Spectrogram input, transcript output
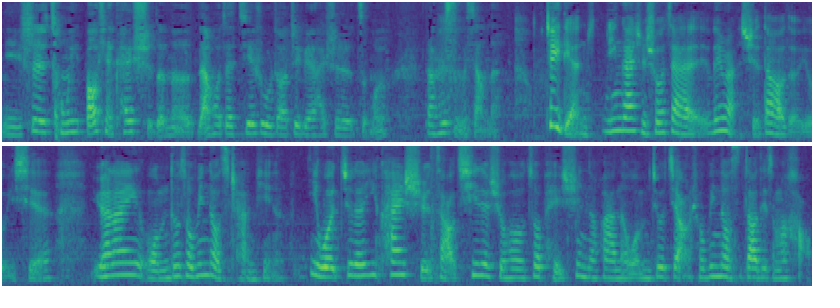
你是从保险开始的呢，然后再接入到这边，还是怎么？当时怎么想的？这一点应该是说在微软学到的有一些，原来我们都做 Windows 产品，我记得一开始早期的时候做培训的话呢，我们就讲说 Windows 到底怎么好，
